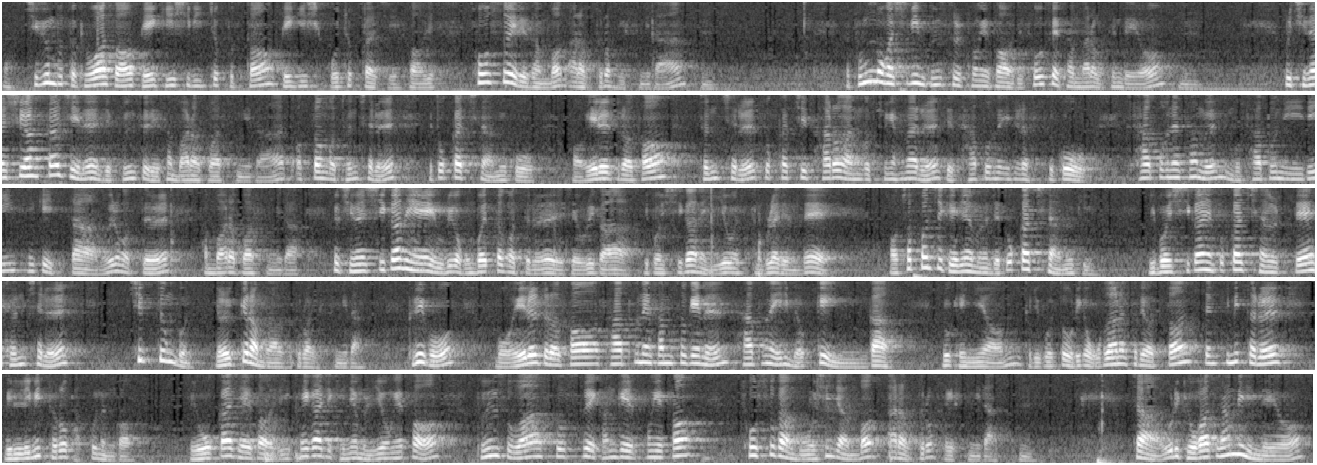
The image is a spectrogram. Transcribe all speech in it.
자, 지금부터 교과서 122쪽부터 125쪽까지 해서 소수에 대해서 한번 알아보도록 하겠습니다. 음. 자, 분모가 10인 분수를 통해서 소수에 대해서 한번 알아볼 텐데요. 음. 그리고 지난 시간까지는 이제 분수에 대해서 한번 알아보았습니다. 어떤 것 전체를 똑같이 나누고 어, 예를 들어서 전체를 똑같이 4로 나눈 것 중에 하나를 이제 4분의 1이라 쓰고 4분의 3은 뭐 4분의 1이 3개 있다 뭐 이런 것들 한번 알아보았습니다. 그래서 지난 시간에 우리가 공부했던 것들을 이제 우리가 이번 시간에 이용해서 공부를 해야 되는데 어, 첫 번째 개념은 이제 똑같이 나누기 이번 시간에 똑같이 나눌 때 전체를 10등분 10개로 한번 나눠보도록 하겠습니다. 그리고 뭐 예를 들어서 4분의 3 속에는 4분의 1이 몇개 있는가 요 개념 그리고 또 우리가 5단에서 배웠던 센티미터를 밀리미터로 바꾸는 거 요까지 해서 이 세 가지 개념을 이용해서 분수와 소수의 관계를 통해서 소수가 무엇인지 한번 알아보도록 하겠습니다. 음. 자, 우리 교과서 장면인데요.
